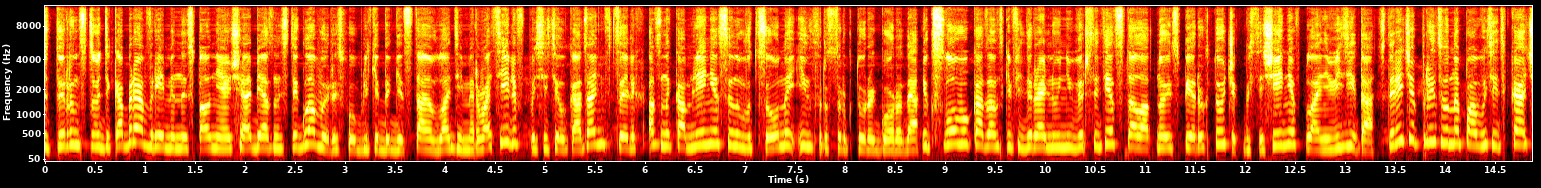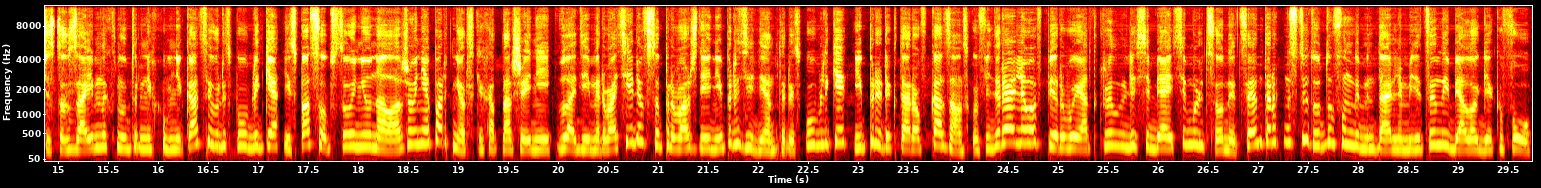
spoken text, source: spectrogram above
14 декабря временно исполняющий обязанности главы Республики Дагестан Владимир Васильев посетил Казань в целях ознакомления с инновационной инфраструктурой города. И, к слову, Казанский федеральный университет стал одной из первых точек посещения в плане визита. Встреча призвана повысить качество взаимных внутренних коммуникаций в республике и способствованию налаживания партнерских отношений. Владимир Васильев в сопровождении президента республики и проректоров Казанского федерального впервые открыл для себя и симуляционный центр Института фундаментальной медицины и биологии КФУ,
